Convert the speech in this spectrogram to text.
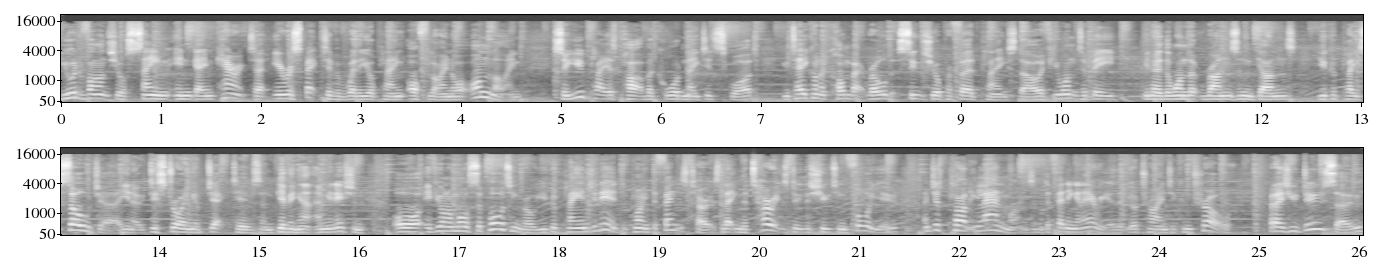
you advance your same in-game character irrespective of whether you're playing offline or online. So you play as part of a coordinated squad. You take on a combat role that suits your preferred playing style. If you want to be, you know, the one that runs and guns, you could play soldier, you know, destroying objectives and giving out ammunition. Or if you want a more supporting role, you could play engineer, deploying defense turrets, letting the turrets do the shooting for you, and just planting landmines and defending an area that you're trying to control. But as you do so,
